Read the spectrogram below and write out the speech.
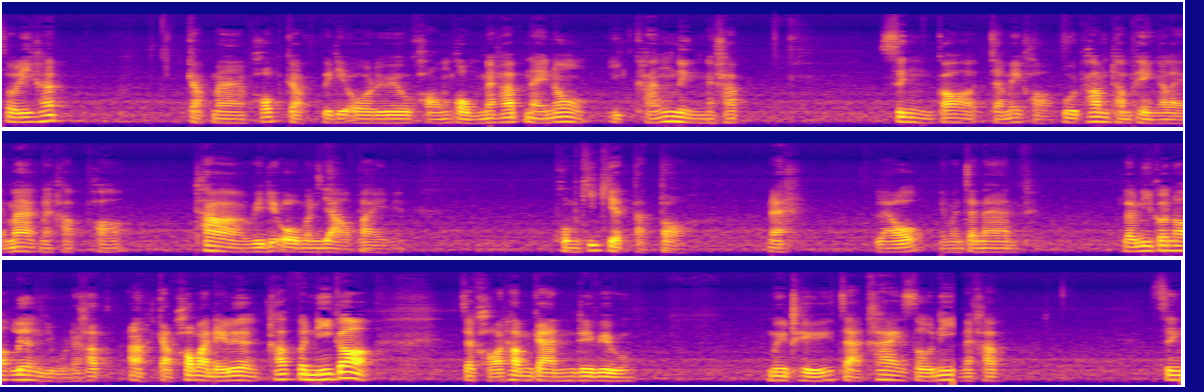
สวัสดีครับ กลับมาพบกับวิดีโอรีวิวของผมนะครับไนโนอีกครั้งหนึ่งนะครับ ซึ่งก็จะไม่ขอพูดพร่ำทำเพลงอะไรมากนะครับ เพราะถ้าวิดีโอมันยาวไปเนี่ย ผมขี้เกียจตัดต่อนะ แล้วมันจะนาน แล้วนี่ก็นอกเรื่องอยู่นะครับอะกลับเข้ามาในเรื่องครับ วันนี้ก็จะขอทำการรีวิวมือถือจากค่าย Sony นะครับ ซึ่ง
